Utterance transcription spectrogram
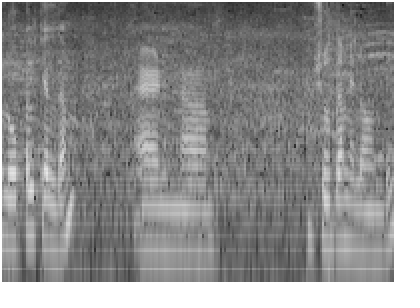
లోపలికి వెళ్దాం. అండ్ చూద్దాం ఎలా ఉంది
